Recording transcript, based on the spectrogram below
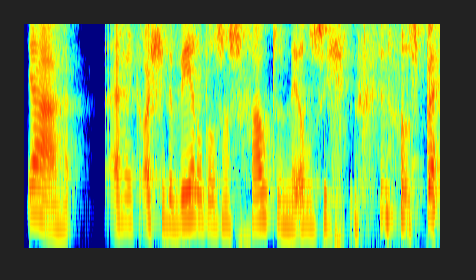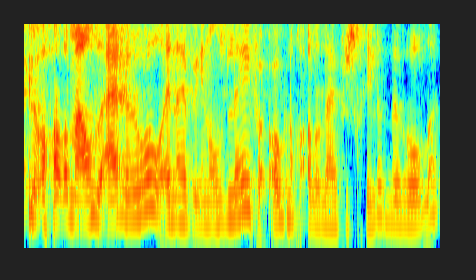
Ja, eigenlijk als je de wereld als een schouwtoneel ziet, dan spelen we allemaal onze eigen rol. En hebben we in ons leven ook nog allerlei verschillende rollen.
